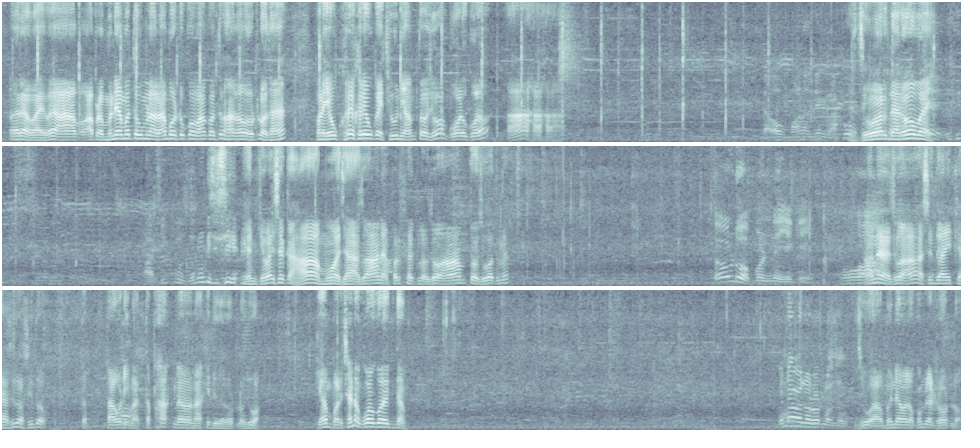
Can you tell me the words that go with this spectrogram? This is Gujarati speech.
અરે ભાઈ ભાઈ આ આપણે મને એમ હતું હમણાં લાંબો ટૂંકો વાંકો ત્રણ હારો રોટલો થાય પણ એવું ખરેખર એવું કંઈ થયું નહીં આમ તો જો ગોળ ગોળ હા હા હા. જોરદાર હો ભાઈ. જરૂરી છે. એમ કહેવાય છે કે હા મોજ હા જો આને પરફેક્ટ લો જો આમ તો જો તમે. અને જો આ સીધો અહીંથી આ સીધો સીધો તાવડીમાં તફાક નાખી દીધો રોટલો જો કેમ પણ છે ને ગોળ ગોળ એકદમ. બનાવેલો રોટલો છે. જુઓ આ બનાવેલો કમ્પ્લીટ રોટલો.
